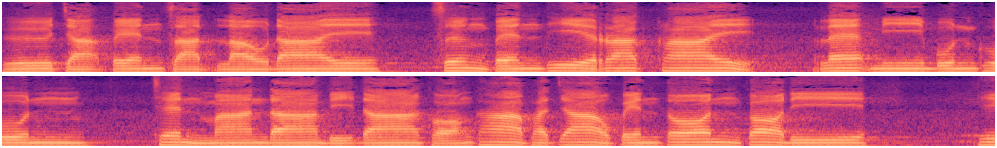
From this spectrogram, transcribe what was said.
คือจะเป็นสัตว์เหล่าใด ซึ่งเป็นที่รักใครและมีบุญคุณ เช่นมารดาบิดาของข้าพระเจ้าเป็นต้นก็ดี ที่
